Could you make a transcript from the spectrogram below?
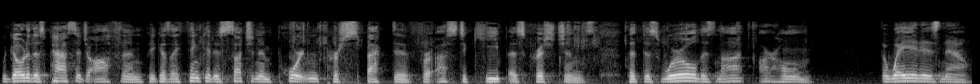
We go to this passage often because I think it is such an important perspective for us to keep as Christians that this world is not our home the way it is now.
